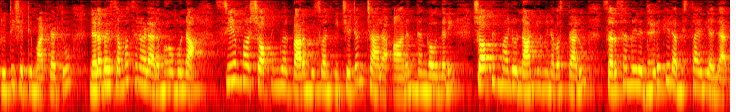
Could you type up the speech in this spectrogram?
కృతి శెట్టి మాట్లాడుతూ నలభై సంవత్సరాల అనుభవం ఉన్న సీఎంఆర్ షాపింగ్ మాల్ ప్రారంభోత్సవానికి ఇచ్చేయటం చాలా ఆనందంగా ఉందని షాపింగ్ మాల్లో నాణ్యమైన వస్త్రాలు సరసమైన ధరకే లభిస్తాయని అన్నారు.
